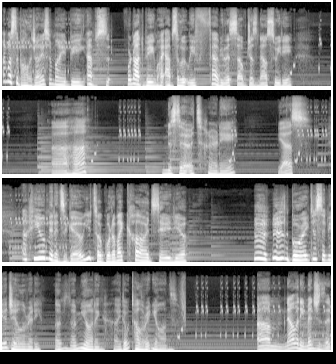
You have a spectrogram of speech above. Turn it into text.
I must apologize for my being abs for not being my absolutely fabulous self just now, sweetie. Uh-huh. Mr. Attorney. Yes? A few minutes ago, you took one of my cards, didn't you? It is boring. Just send me to jail already. I'm, I'm yawning. I don't tolerate yawns. Um, now that he mentions it,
